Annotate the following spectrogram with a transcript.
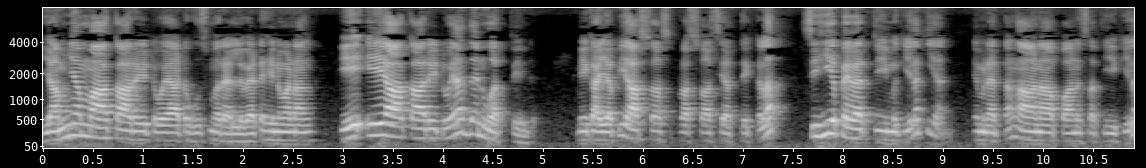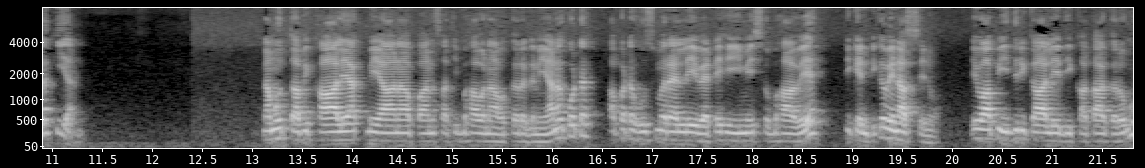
යම් යම් ආකාරයට ඔයාට හුස්ම රැල්ල වැටෙනවනම් ඒ ඒ ආකාරයට ඔයා දැනුවත් වෙන්න. මේකයි අපි ආස්වාස ප්‍රස්වාසයත් එක්කලා සිහිය පැවැත්වීම කියලා කියන්නේ. එහෙම නැත්නම් ආනාපාන සතිය කියලා කියන්නේ. නමුත් අපි කාලයක් මේ ආනාපාන සති භාවනාව කරගෙන යනකොට අපට හුස්ම රැල්ලේ වැටහීමේ ස්වභාවය ටිකෙන් ටික වෙනස් වෙනවා. ඒවා අපි ඉදිරි කාලයේදී කතා කරමු.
